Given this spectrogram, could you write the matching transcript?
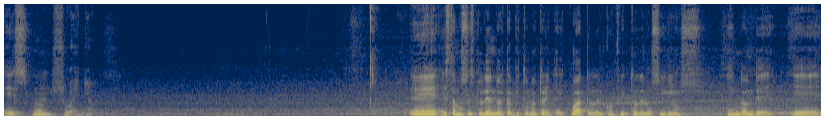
es un sueño. Eh, estamos estudiando el capítulo 34 del conflicto de los siglos, en donde eh,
